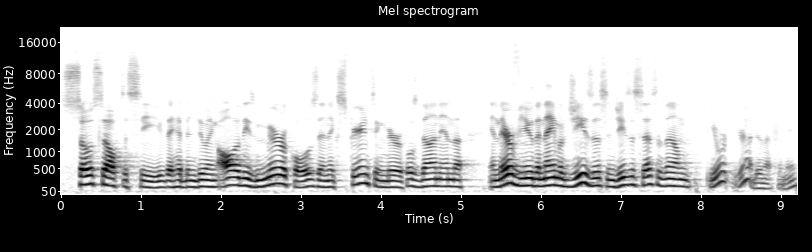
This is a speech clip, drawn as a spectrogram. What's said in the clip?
so self deceived, they had been doing all of these miracles and experiencing miracles done in the in their view, the name of Jesus, and Jesus says to them, You're, you're not doing that for me.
